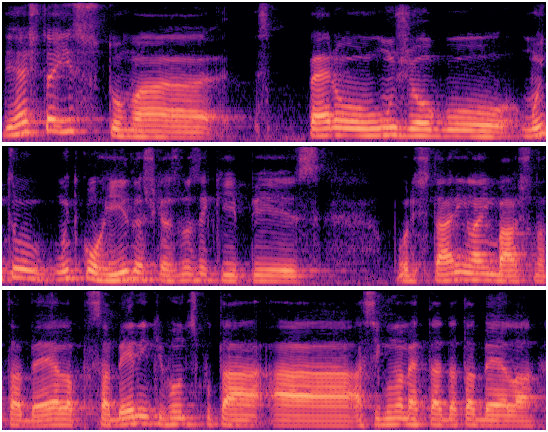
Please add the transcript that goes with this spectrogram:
De resto é isso, turma. Espero um jogo muito, muito corrido. Acho que as duas equipes, por estarem lá embaixo na tabela, por saberem que vão disputar a, a segunda metade da tabela,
